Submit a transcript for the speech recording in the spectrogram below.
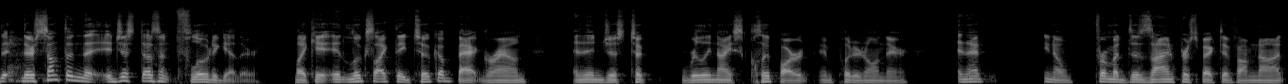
th- there's something that it just doesn't flow together. Like it, it looks like they took a background and then just took really nice clip art and put it on there. And that, you know, from a design perspective, I'm not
